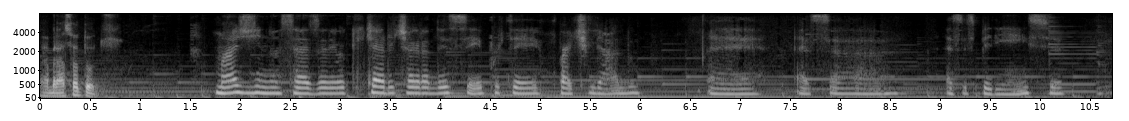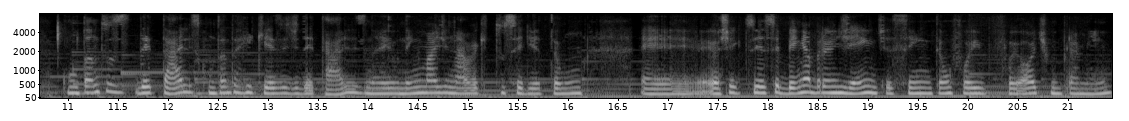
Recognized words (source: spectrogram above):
Abraço a todos. Imagina, César, eu quero te agradecer por ter partilhado é, essa, essa experiência com tantos detalhes, com tanta riqueza de detalhes, né? Eu nem imaginava que tu seria tão é, eu achei que isso ia ser bem abrangente, assim, então foi, foi ótimo para mim.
